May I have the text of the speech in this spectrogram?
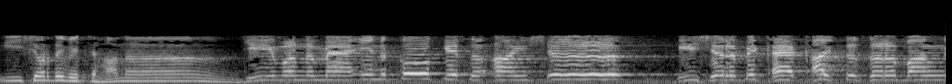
ਈਸ਼ਵਰ ਦੇ ਵਿੱਚ ਹਨ। ਜੀਵਨ ਮੈਂ ਇਨਕੋ ਕਿਤ ਅੰਸ਼ ਈਸ਼ਰ ਬਿਖੈ ਖਸ਼ਟ ਸਰਬੰਗ।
